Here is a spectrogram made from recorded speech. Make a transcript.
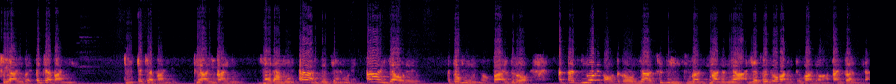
ဆရာကြီးပဲတက်ချက်ပိုင်းကြီးဒီတက်ချက်ပိုင်းကြီးဆရာကြီးပိုင်းကြီးရာဂန်ဘူးအဲ့ဒါတွေကျန်လို့တယ်အဲ့ဒါတွေကြောက်တယ်အတုံးမဝင်တော့ဘာလို့ဆိုတော့အတက်ကြီးရောကောင်တော်တော်များစစ်တီစီမံစီမံတွေများအရက်သေးရောကနေဒုက္ခကြောင့်တိုင်ပတ်နေတာ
